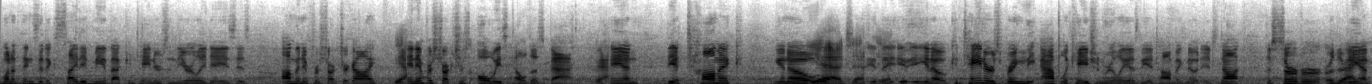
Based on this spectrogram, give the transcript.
one of the things that excited me about containers in the early days is I'm an infrastructure guy, Yeah. and infrastructure's always held us back. Yeah. And the atomic, you know, Yeah, exactly, y- You know, containers bring the application really as the atomic node. It's not the server or the Right. VM.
